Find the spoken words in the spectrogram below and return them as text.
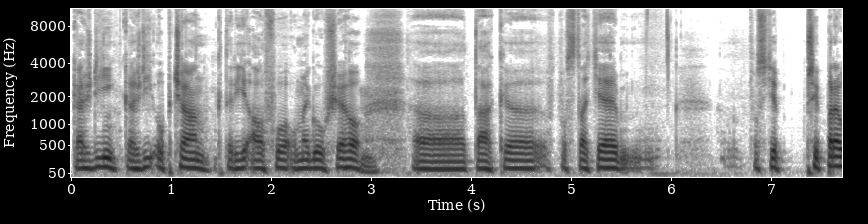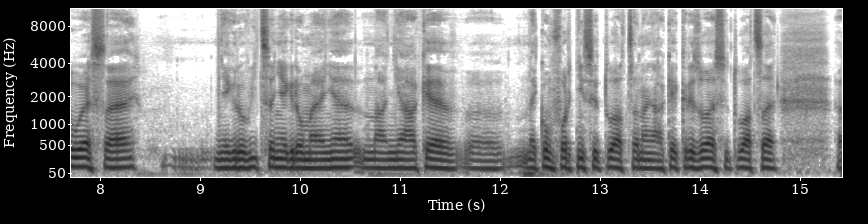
každý, každý občan, který je alfou a omegou všeho, mm. e, tak e, v podstatě prostě připravuje se někdo více, někdo méně na nějaké eh, nekomfortní situace, na nějaké krizové situace, eh,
